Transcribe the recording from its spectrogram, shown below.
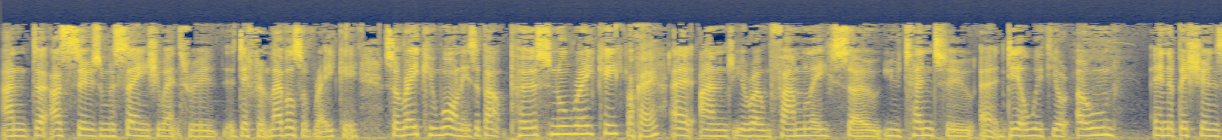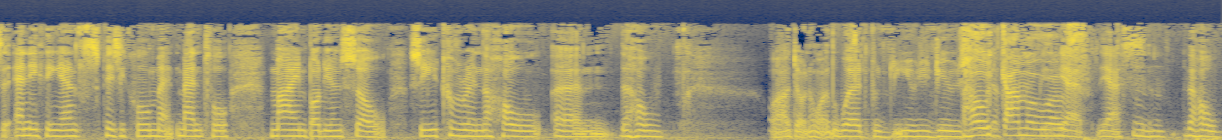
And uh, as Susan was saying, she went through different levels of Reiki. So Reiki one is about personal Reiki, Okay. uh, and your own family. So you tend to uh, deal with your own inhibitions, anything else, physical, men- mental, mind, body, and soul. So you're covering the whole, um, the whole. Well, I don't know what the word would you would use. The whole gamut of- yeah, yes, the whole.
